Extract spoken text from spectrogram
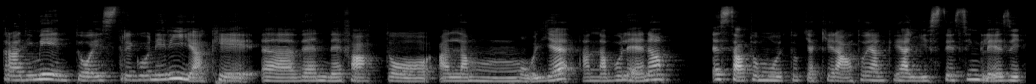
tradimento e stregoneria che eh, venne fatto alla moglie, Anna Bolena, è stato molto chiacchierato e anche agli stessi inglesi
